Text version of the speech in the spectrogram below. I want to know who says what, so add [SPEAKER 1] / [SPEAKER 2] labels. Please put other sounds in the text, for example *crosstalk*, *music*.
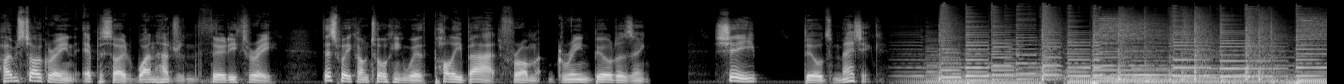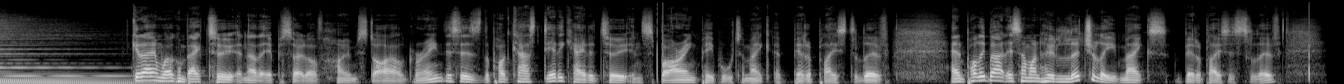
[SPEAKER 1] Homestyle Green, episode 133. This week I'm talking with Polly Bart from Greenbuilders Inc. She builds magic. G'day and welcome back to another episode of Homestyle Green. This is the podcast dedicated to inspiring people to make a better place to live. And Polly Bart is someone who literally makes better places to live,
